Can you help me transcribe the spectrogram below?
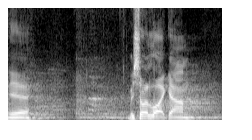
Yeah. We sort of like. Um,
